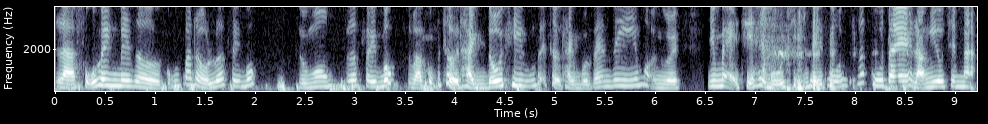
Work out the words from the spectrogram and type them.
là phụ huynh bây giờ cũng bắt đầu lướt Facebook đúng không? Lướt Facebook và cũng trở thành đôi khi cũng sẽ trở thành một Gen Z ấy mọi người. Như mẹ chị hay bố chị thế thôi rất cute đáng yêu trên mạng.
